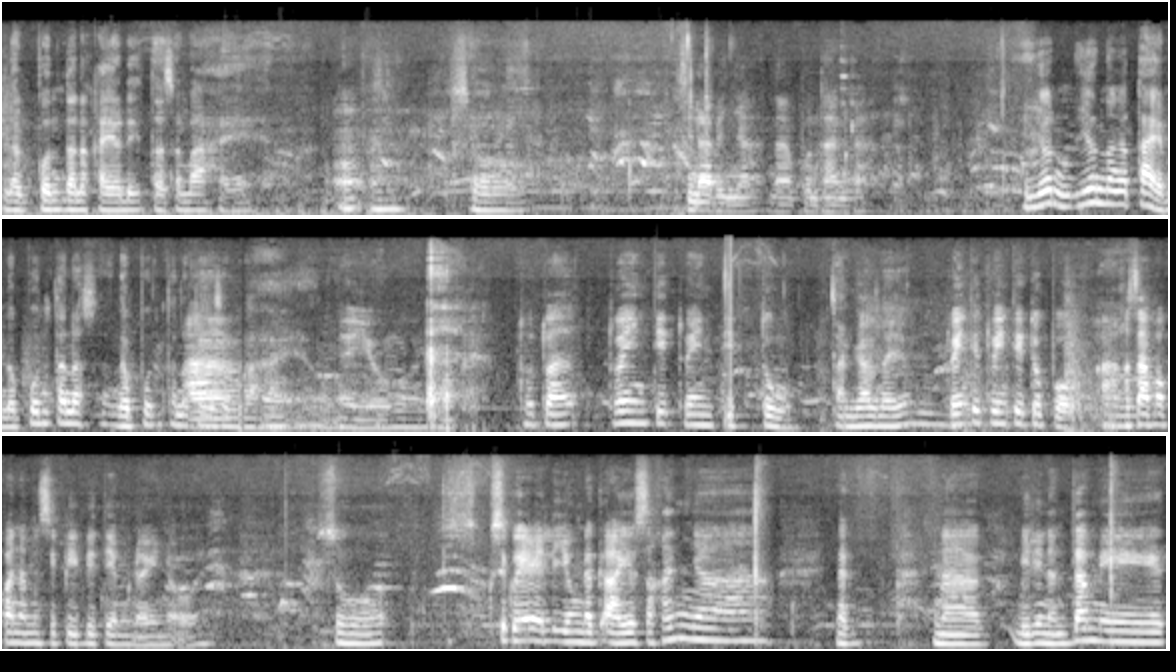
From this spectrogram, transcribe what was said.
nagpunta na kayo dito sa bahay. So, Sinabi niya na puntahan ka. yun, yun na nga time. Nagpunta na, sa- nagpunta na kayo sa Ah. bahay. Ayun. To- twa- 2022. Tagal na yun. 2022 po, ah, kasama pa namin si PB Team Noy noon. So, si Kuya Eli yung nag-ayos sa kanya, nag, nagbili ng damit,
